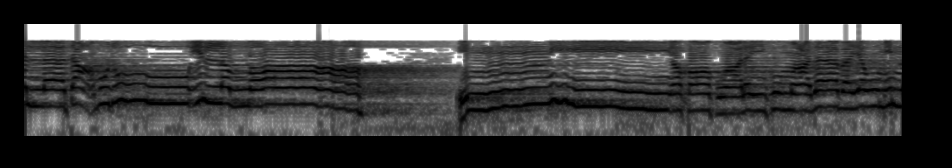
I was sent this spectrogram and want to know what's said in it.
ألا تعبدوا إلا الله إني أخاف عليكم عذاب يوم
